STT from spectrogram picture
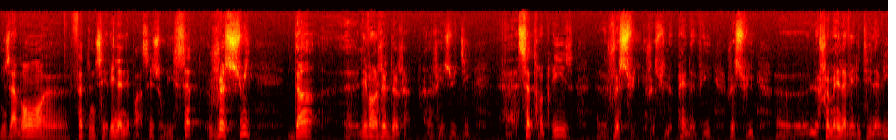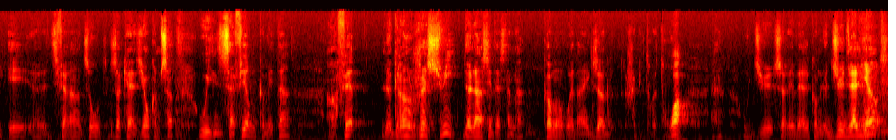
nous avons euh, fait une série l'année passée sur les sept Je suis dans euh, l'Évangile de Jean. Hein, Jésus dit à sept reprises je suis, je suis le pain de vie, je suis le chemin, la vérité la vie, et différentes autres occasions comme ça, où il s'affirme comme étant, en fait, le grand je suis de l'Ancien Testament, comme on voit dans Exode chapitre 3, hein, où Dieu se révèle comme le Dieu de l'Alliance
